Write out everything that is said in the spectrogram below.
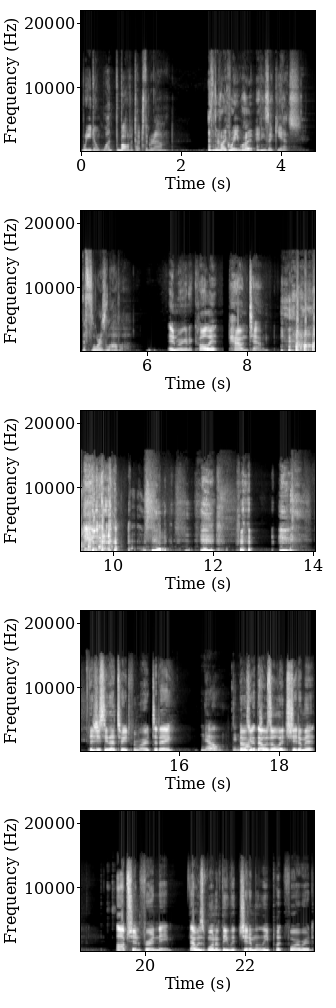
where you don't want the ball to touch the ground? And they're like, wait, what? And he's like, yes, the floor is lava. And we're going to call it Pound Town. Did you see that tweet from Art today? No, did not. That was good. That was a legitimate option for a name. That was one of the legitimately put forward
